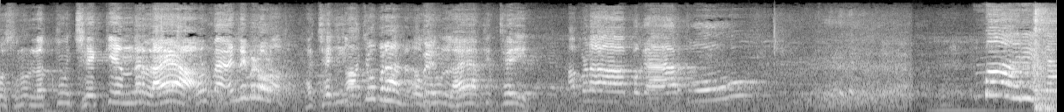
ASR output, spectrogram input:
ਉਸ ਨੂੰ ਲੱਤੂ ਛੇਕ ਕੇ ਅੰਦਰ ਲਾਇਆ ਹੁਣ ਭੈਣ ਨਹੀਂ ਬਣਾਉਣਾ ਅੱਛਾ ਜੀ ਆਜੋ ਬਣਾ ਉਹਨੂੰ ਲਾਇਆ ਕਿੱਥੇ ਹੀ ਆਪਣਾ ਬਗੈਰ ਤੋਂ ਮਾਰੇਗਾ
